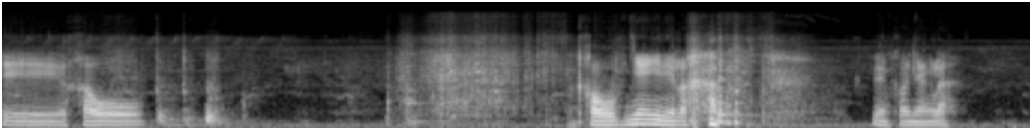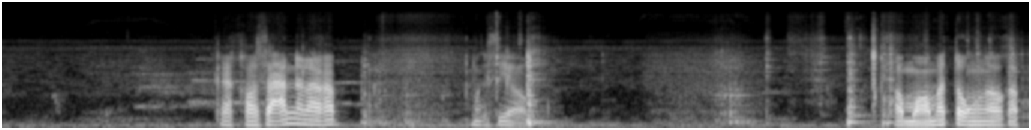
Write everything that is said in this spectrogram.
เอเขาเขาใหญ่นี่แหละครับเรื่องเขายังล่ะกับเขาสารนั่นแหละครับ มันก็สิออก เอาหมอมาตรงเอาครับ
